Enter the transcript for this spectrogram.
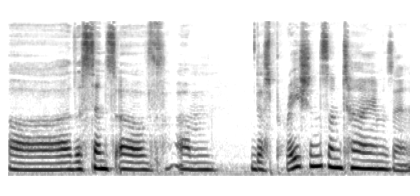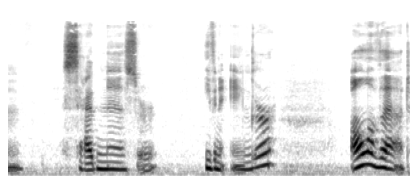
uh the sense of um desperation sometimes and sadness or even anger all of that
